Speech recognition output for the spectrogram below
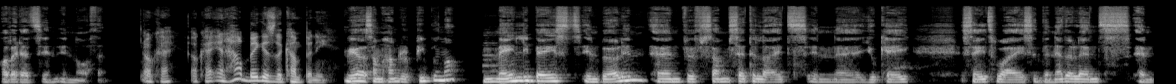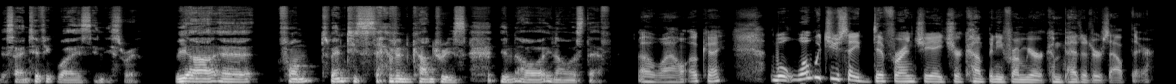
or whether it's in, in Northern. Okay. Okay. And how big is the company? We are some hundred people now, mainly based in Berlin and with some satellites in uh, UK, sales wise in the Netherlands and scientific wise in Israel. We are uh, from 27 countries in our in our staff. Oh wow. Okay. Well, what would you say differentiates your company from your competitors out there?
